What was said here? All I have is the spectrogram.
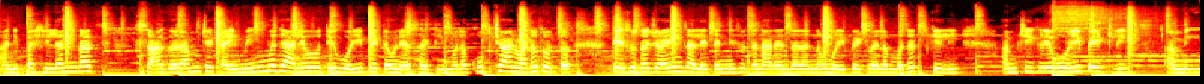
आणि पहिल्यांदाच सागर आमचे टायमिंगमध्ये आले होते होळी पेटवण्यासाठी मला खूप छान वाटत होतं. ते सुद्धा जॉईन झाले. त्यांनी सुद्धा नारायणदादांना होळी पेटवायला मदत केली. आमची इकडे होळी पेटली. आम्ही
